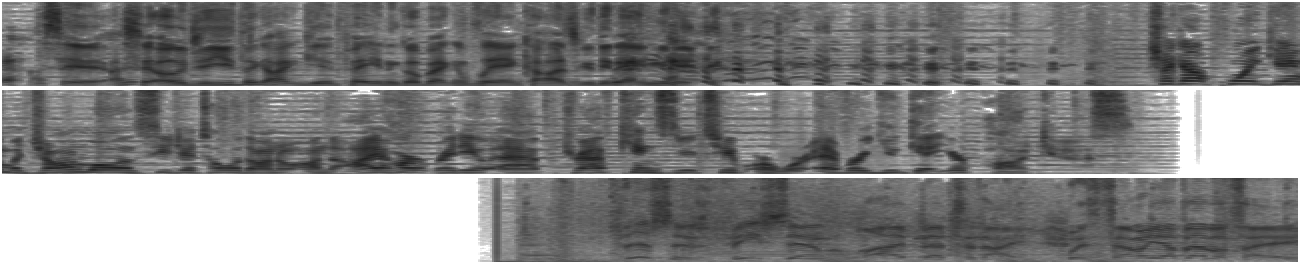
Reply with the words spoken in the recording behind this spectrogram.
I said, I said, OG, you think I can get paid and go back and play in college? Because it ain't it. Check out Point Game with John Wall and CJ Toledano on the iHeartRadio app, DraftKings YouTube, or wherever you get your podcasts. This is VSIN Live Bet Tonight with Femi Abebefe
